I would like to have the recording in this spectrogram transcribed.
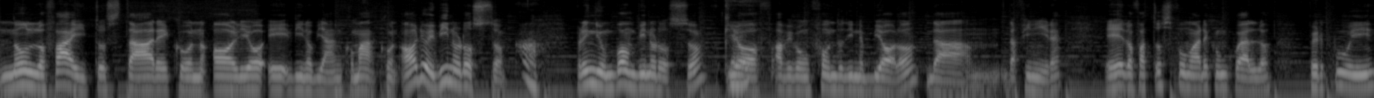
non lo fai tostare con olio e vino bianco, ma con olio e vino rosso. Ah, Prendi un buon vino rosso, Ok. io f- avevo un fondo di nebbiolo da, da finire e l'ho fatto sfumare con quello. Per cui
